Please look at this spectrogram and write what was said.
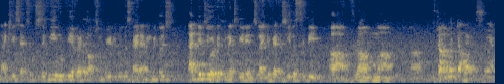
like she said, so Sydney would be a better option for you to do the skydiving because that gives you a different experience. Like you get to see the city uh, from uh, uh, From the top. Yeah.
